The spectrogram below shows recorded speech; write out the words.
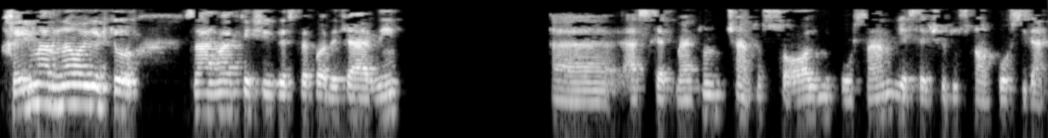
خیلی ممنونم آقای دکتر. زحمت کشید استفاده کردیم. از خدمتون چند تا سوال می‌پرسم. یه سریشو دوستان پرسیدن.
